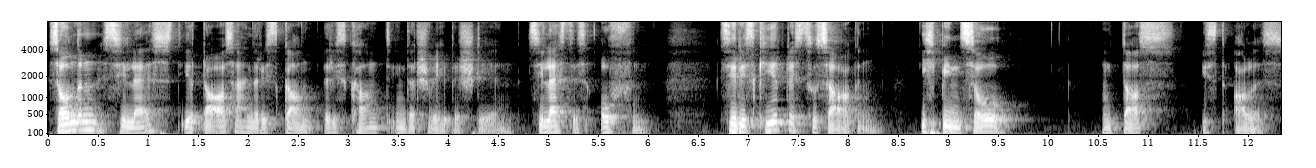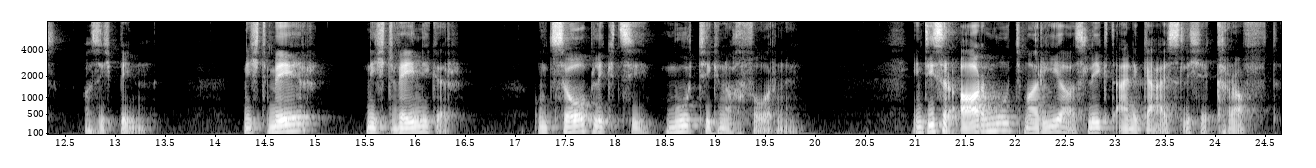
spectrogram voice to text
sondern sie lässt ihr Dasein riskant in der Schwebe stehen. Sie lässt es offen. Sie riskiert es zu sagen, ich bin so und das ist alles, was ich bin. Nicht mehr, nicht weniger. Und so blickt sie mutig nach vorne. In dieser Armut Marias liegt eine geistliche Kraft.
